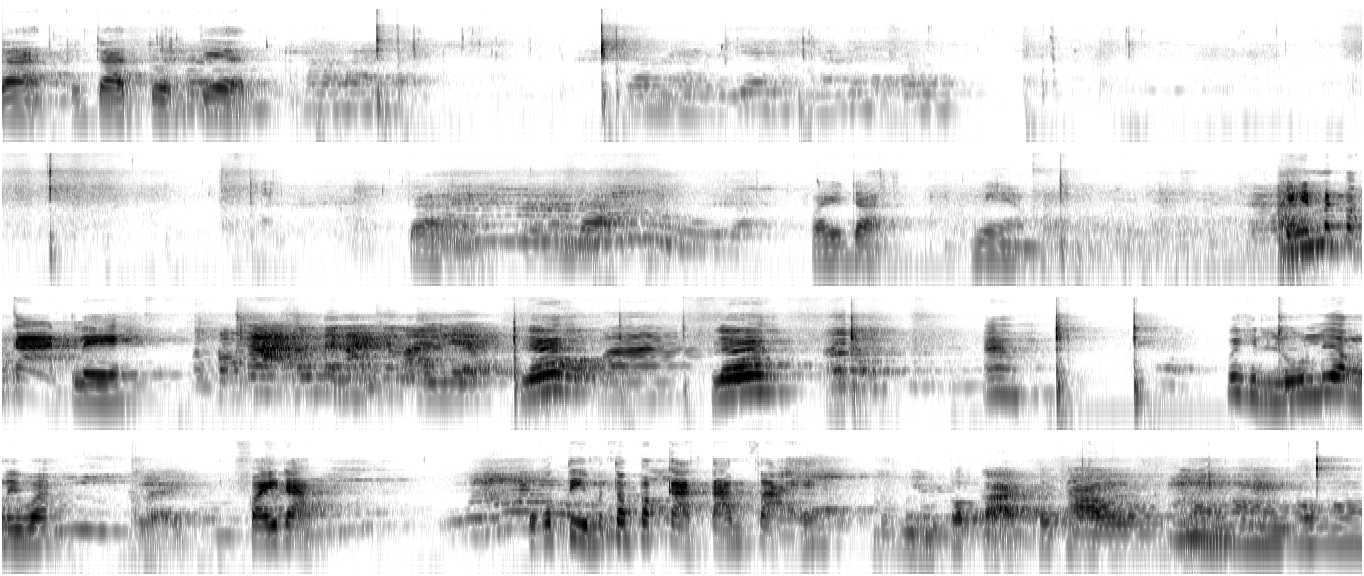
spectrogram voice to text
จาดจวดจาดจวดเจ็ดตาย ไฟดับแม่มไม่เห็นมันประกาศเลย มันประกาศตั้งแต่ไหนแต่ไรแล้วเลิกออกมาเลยเอออ้าวไม่เห็นรู้เรื่องเลยวะอะไรไฟดับ ปกติมันต้องประกาศตามสายแล้วเห็นประกาศเช้าๆน้องน้องน้องน้อง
